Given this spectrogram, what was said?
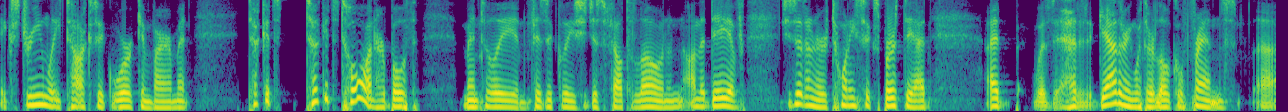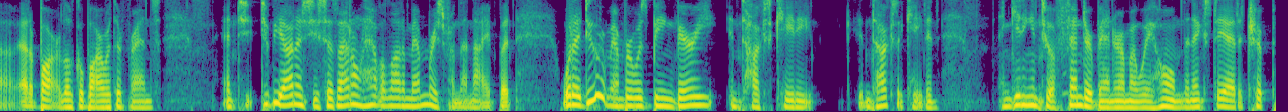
extremely toxic work environment took its, took its toll on her both mentally and physically. She just felt alone. And on the day of, she said on her 26th birthday, I'd, I was had a gathering with her local friends uh, at a bar, local bar with her friends. And to, to be honest, she says, I don't have a lot of memories from that night, but what I do remember was being very intoxicating, intoxicated and getting into a fender bender on my way home. The next day, I had a trip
